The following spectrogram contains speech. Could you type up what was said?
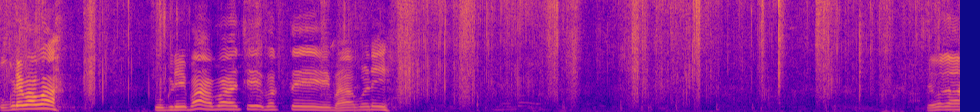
उघडे बाबा. उघडे बाबाचे भक्ते भाबडे हे बघा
